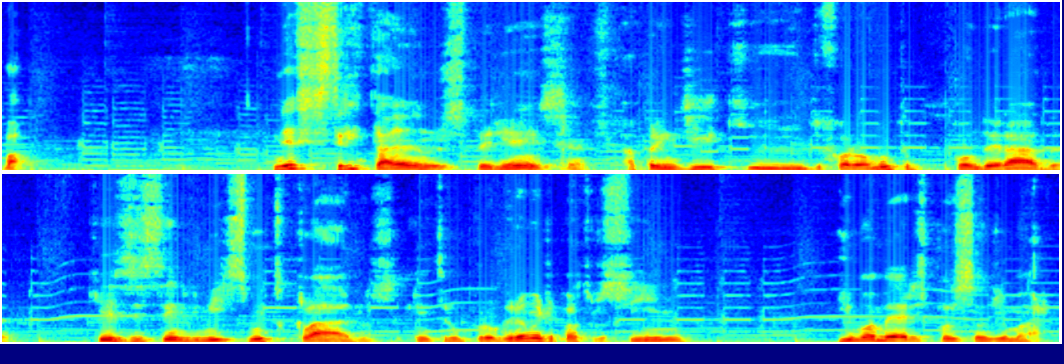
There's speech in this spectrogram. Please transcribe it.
Bom, nesses 30 anos de experiência, aprendi que, de forma muito ponderada, que existem limites muito claros entre um programa de patrocínio e uma mera exposição de marca.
